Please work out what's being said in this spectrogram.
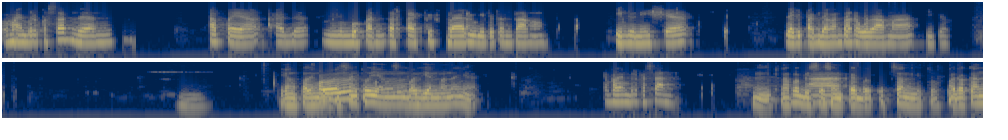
lumayan berkesan dan apa ya ada menumbuhkan perspektif baru gitu tentang Indonesia dari pandangan para ulama gitu Hmm. Yang paling Kalau berkesan tuh yang bagian mananya? yang paling berkesan Hmm, kenapa bisa Ah. sampai berkesan gitu? Padahal kan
